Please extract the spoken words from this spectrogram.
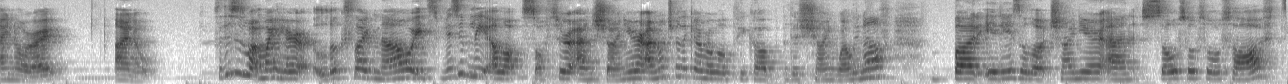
I know, right? I know. So this is what my hair looks like now. It's visibly a lot softer and shinier. I'm not sure the camera will pick up the shine well enough, but it is a lot shinier and so, so, so soft.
